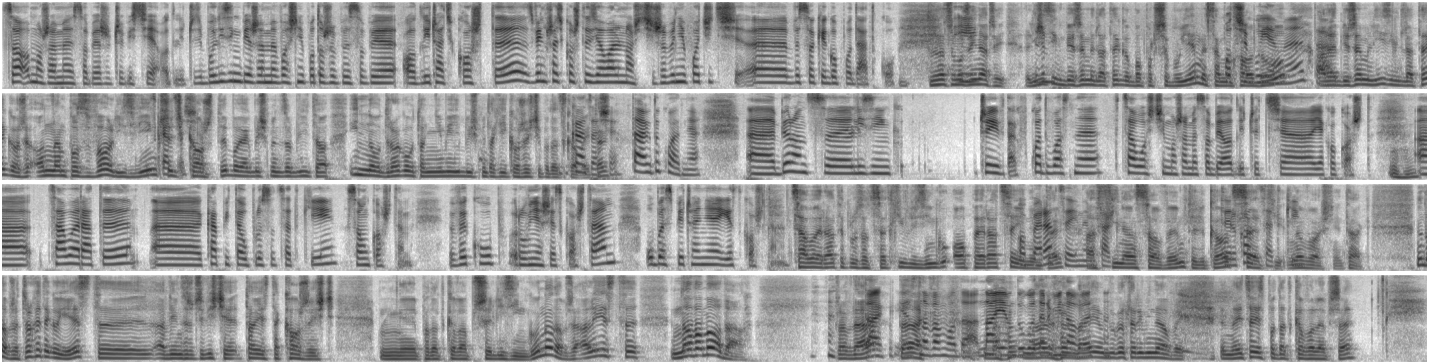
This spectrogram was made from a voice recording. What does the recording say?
co możemy sobie rzeczywiście odliczyć. Bo leasing bierzemy właśnie po to, żeby sobie odliczać koszty, zwiększać koszty działalności, żeby nie płacić e, wysokiego podatku. To znaczy może I, inaczej. Leasing żeby... bierzemy dlatego, bo potrzebujemy samochodu, potrzebujemy, tak. ale bierzemy leasing dlatego, że on nam pozwoli zwiększyć koszty, bo jakbyśmy zrobili to inną drogą, to nie mielibyśmy takiej korzyści podatkowej. Zgadza tak? się. Tak, dokładnie. E, biorąc e, leasing Czyli tak, wkład własny w całości możemy sobie odliczyć e, jako koszt. Mhm. E, całe raty, e, kapitał plus odsetki są kosztem. Wykup również jest kosztem. Ubezpieczenie jest kosztem. Całe raty plus odsetki w leasingu operacyjnym, operacyjnym tak? a tak. finansowym tylko, tylko odsetki. odsetki. No właśnie, tak. No dobrze, trochę tego jest, a więc rzeczywiście to jest ta korzyść mm, podatkowa przy leasingu. No dobrze, ale jest nowa moda. Prawda? tak, jest tak. nowa moda. Najem no, długoterminowy. Najem długoterminowy. No i co jest podatkowo lepsze?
